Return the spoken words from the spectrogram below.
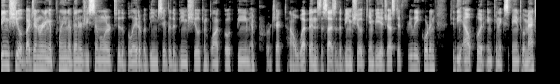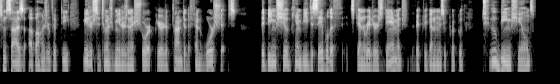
Beam shield. By generating a plane of energy similar to the blade of a beam saber, the beam shield can block both beam and projectile weapons. The size of the beam shield can be adjusted freely according to the output and can expand to a maximum size of 150 meters to 200 meters in a short period of time to defend warships. The beam shield can be disabled if its generator is damaged. The Victory Gundam is equipped with two beam shields,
